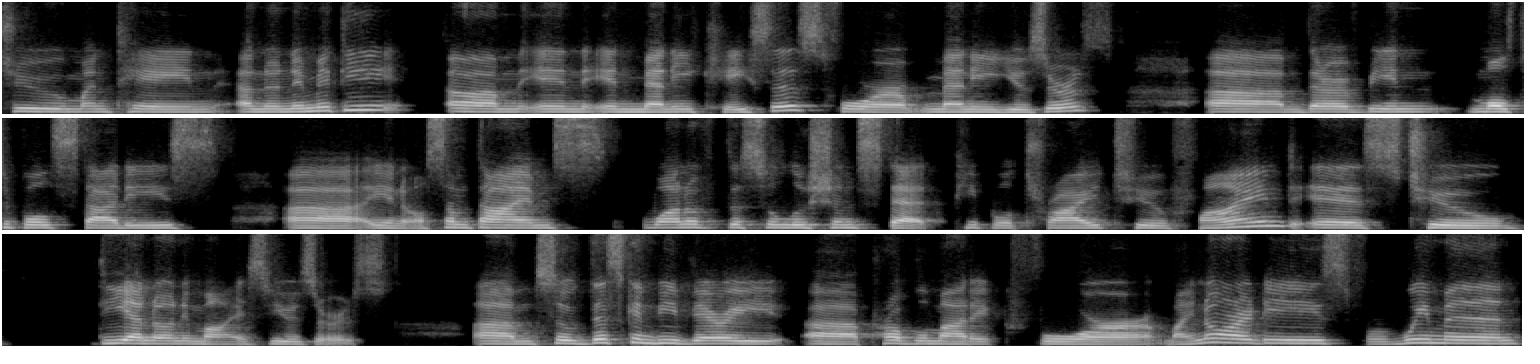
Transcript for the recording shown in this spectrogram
to maintain anonymity um, in, in many cases for many users. Um, there have been multiple studies. Uh, you know, sometimes one of the solutions that people try to find is to de-anonymize users. Um, so this can be very uh, problematic for minorities, for women,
